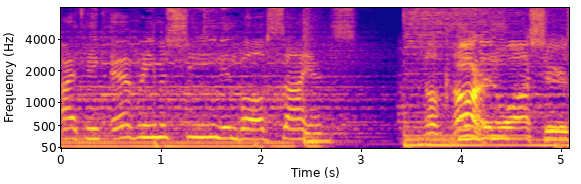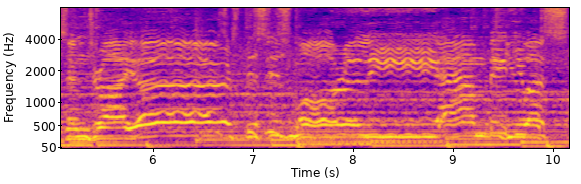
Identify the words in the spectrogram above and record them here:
I think every machine involves science. Of course. Even washers and dryers, this is morally ambiguous.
